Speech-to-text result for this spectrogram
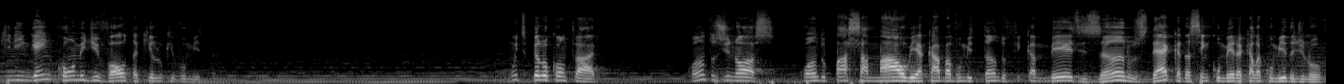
que ninguém come de volta aquilo que vomita. Muito pelo contrário. Quantos de nós, quando passa mal e acaba vomitando, fica meses, anos, décadas sem comer aquela comida de novo?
